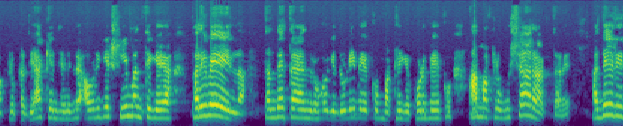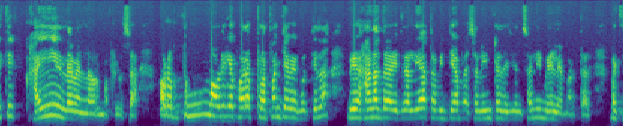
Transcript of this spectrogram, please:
ಮಕ್ಕಳು ಕದ್ ಯಾಕೆ ಅಂತ ಹೇಳಿದ್ರೆ ಅವರಿಗೆ ಶ್ರೀಮಂತಿಗೆಯ ಪರಿವೇ ಇಲ್ಲ. ತಂದೆ ತಾಯಂದ್ರು ಹೋಗಿ ದುಡಿಬೇಕು ಮಕ್ಕಳಿಗೆ ಕೊಡಬೇಕು. ಆ ಮಕ್ಕಳು ಹುಷಾರಾಗ್ತಾರೆ. ಅದೇ ರೀತಿ ಹೈ ಲೆವೆಲ್ ಅವ್ರ ಮಕ್ಕಳು ಸಹ. ಅವರ ತುಂಬ ಅವರಿಗೆ ಹೊರ ಪ್ರಪಂಚವೇ ಗೊತ್ತಿಲ್ಲ. ಹಣದ ಇದರಲ್ಲಿ ಅಥವಾ ವಿದ್ಯಾಭ್ಯಾಸದಲ್ಲಿ ಇಂಟೆಲಿಜೆನ್ಸ್ ಅಲ್ಲಿ ಮೇಲೆ ಮಾಡ್ತಾರೆ. ಬಟ್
